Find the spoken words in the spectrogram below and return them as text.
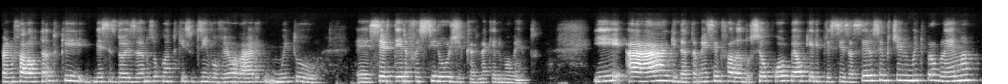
Para não falar o tanto que, nesses dois anos, o quanto que isso desenvolveu a Lari muito é, certeira, foi cirúrgica naquele momento. E a Águida também sempre falando, o seu corpo é o que ele precisa ser, eu sempre tive muito problema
